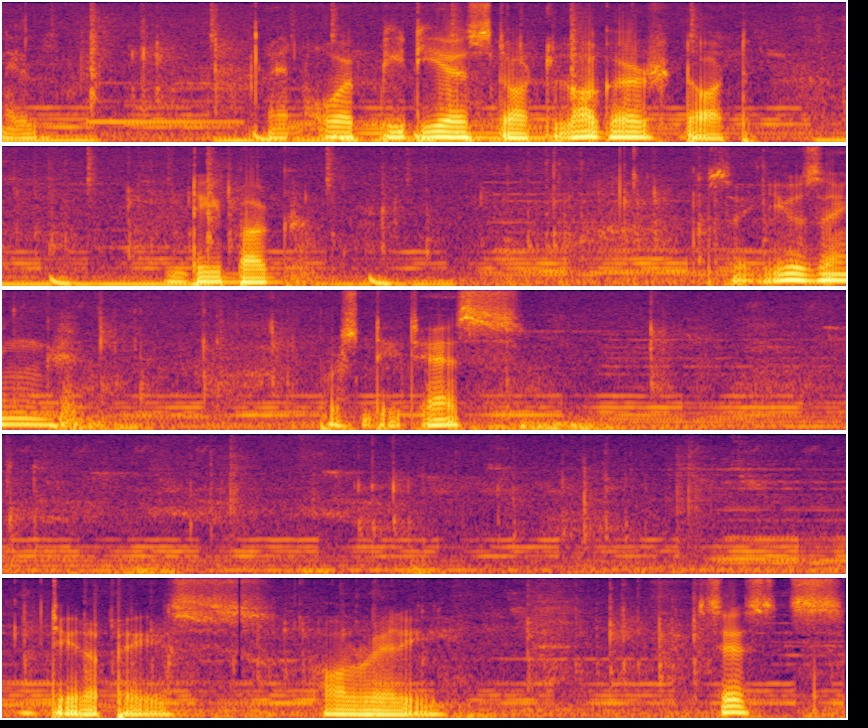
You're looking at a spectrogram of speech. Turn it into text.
nil and or pts.logger.debug so using percentage s. Database already exists.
